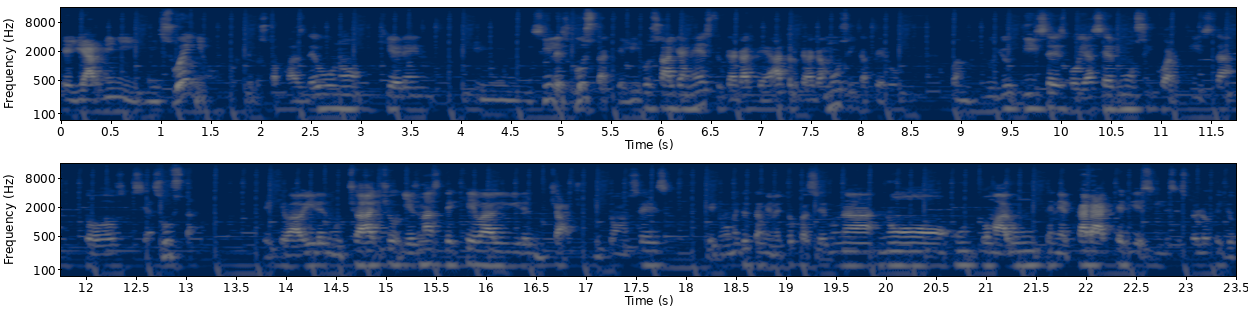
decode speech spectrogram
pelearme mi, mi sueño, porque los papás de uno quieren sí les gusta que el hijo salga en esto, que haga teatro, que haga música, pero cuando tú dices voy a ser músico, artista, todos se asustan de qué va a vivir el muchacho y es más de qué va a vivir el muchacho. Entonces, en un momento también me tocó hacer una, no, tomar un, tener carácter y decirles esto es lo que yo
